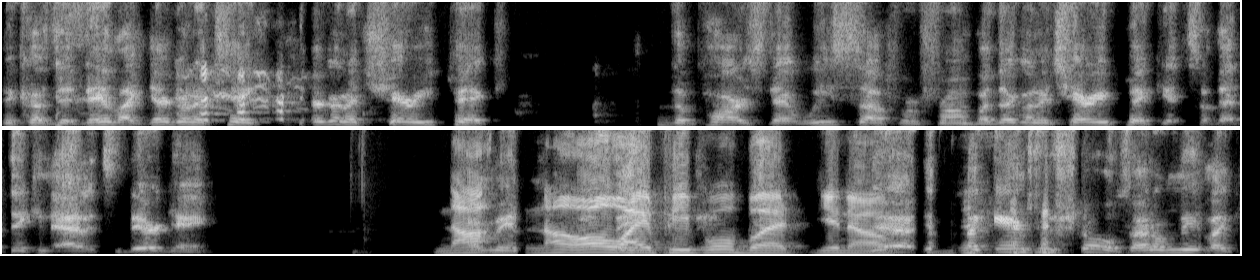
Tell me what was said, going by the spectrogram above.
because they're like they're gonna take they're gonna cherry pick the parts that we suffer from, but they're gonna cherry pick it so that they can add it to their game. Not I mean, not all they, white people, but you know, yeah, like Andrew Schulz. I don't mean like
